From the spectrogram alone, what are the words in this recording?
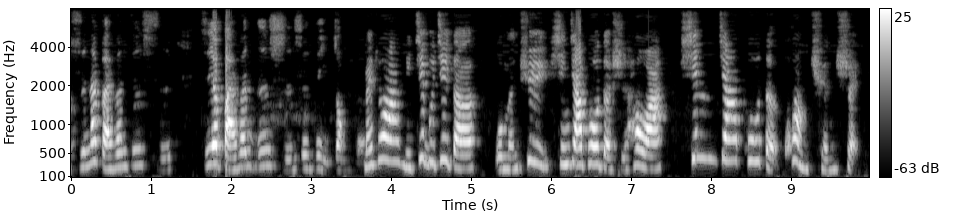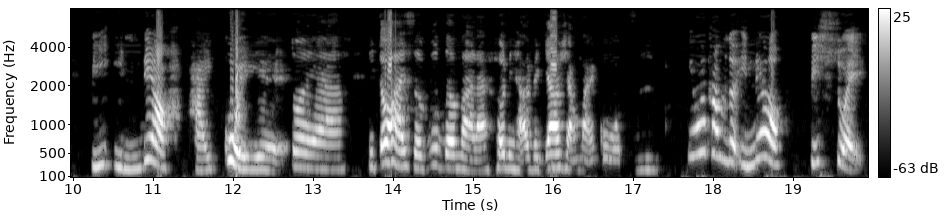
十，那百分之十只有百分之十是自己种的。没错啊，你记不记得我们去新加坡的时候啊，新加坡的矿泉水比饮料还贵耶。对呀、你都还舍不得买来喝，你还比较想买果汁。因为他们的饮料比水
